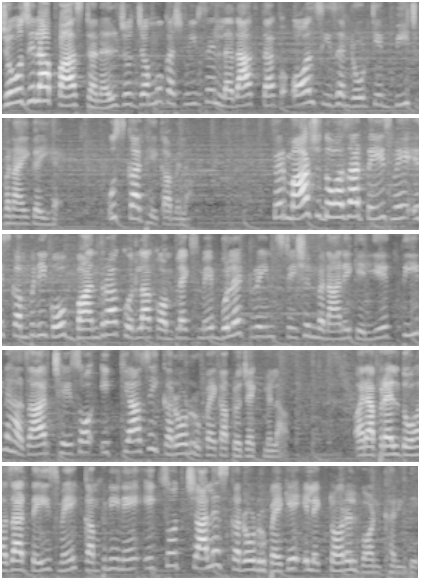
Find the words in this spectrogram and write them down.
जोजिला पास टनल, जो जम्मू कश्मीर से लद्दाख तक ऑल सीज़न रोड के बीच बनाई गई है, उसका ठेका मिला। फिर मार्च 2023 में इस कंपनी को बांद्रा कुरला कॉम्प्लेक्स में बुलेट ट्रेन स्टेशन बनाने के लिए तीन हज़ार छह सौ इक्यासी करोड़ रुपए का प्रोजेक्ट मिला। और अप्रैल 2023 में कंपनी ने 140 करोड़ रुपए के इलेक्टोरल बॉन्ड खरीदे।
